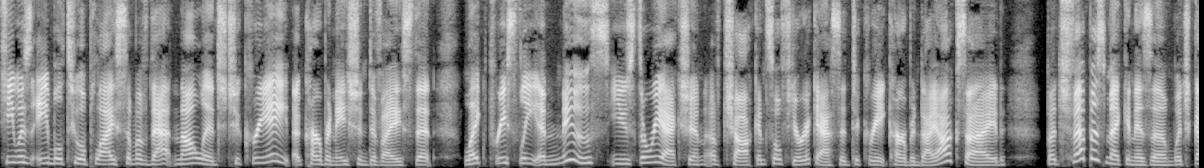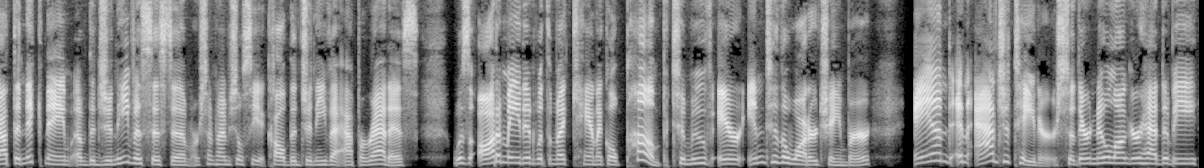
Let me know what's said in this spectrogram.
he was able to apply some of that knowledge to create a carbonation device that, like Priestley and Nooth's, used the reaction of chalk and sulfuric acid to create carbon dioxide, but Schweppe's mechanism, which got the nickname of the Geneva system, or sometimes you'll see it called the Geneva apparatus, was automated with a mechanical pump to move air into the water chamber and an agitator. So there no longer had to be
